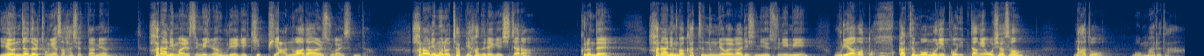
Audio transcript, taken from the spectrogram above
예언자들 통해서 하셨다면 하나님 말씀이지만 우리에게 깊이 안 와닿을 수가 있습니다. 하나님은 어차피 하늘에 계시잖아. 그런데 하나님과 같은 능력을 가지신 예수님이 우리하고 똑같은 몸을 입고 이 땅에 오셔서 나도 목마르다.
